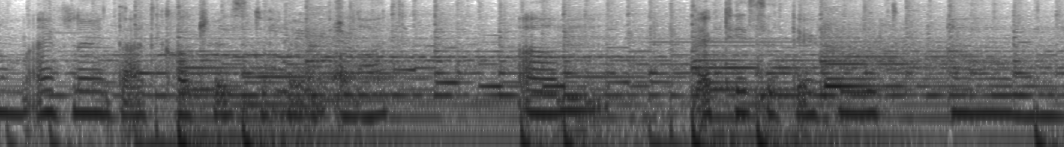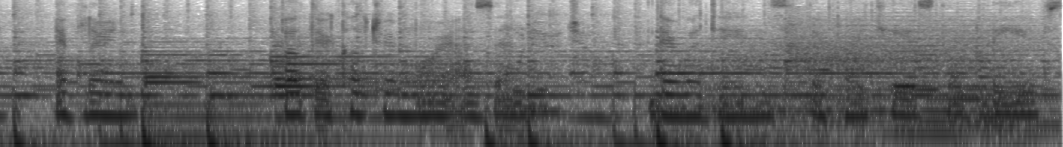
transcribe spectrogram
Um, I've learned that cultures differ a lot. Um, I've tasted their food. Um, I've learned about their culture more as in their weddings, their parties, their beliefs.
